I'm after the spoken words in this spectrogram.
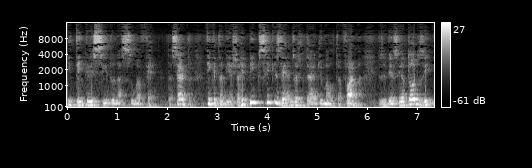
e têm crescido na sua fé, tá certo? Fica também a Charrepix se quiser nos ajudar de uma outra forma. Deus abençoe a todos e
